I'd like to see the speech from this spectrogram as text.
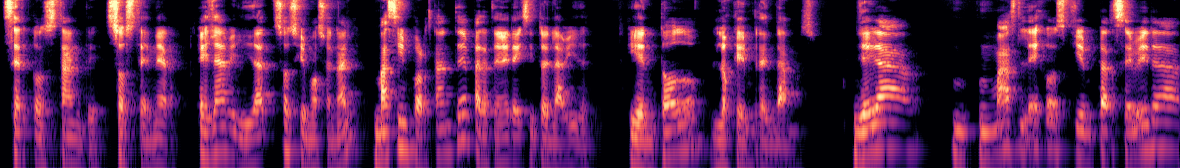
ser constante, sostener, es la habilidad socioemocional más importante para tener éxito en la vida y en todo lo que emprendamos. Llega más lejos quien persevera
